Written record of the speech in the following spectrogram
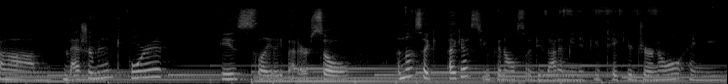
um, measurement for it is slightly better. So, unless like I guess you can also do that. I mean, if you take your journal and you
